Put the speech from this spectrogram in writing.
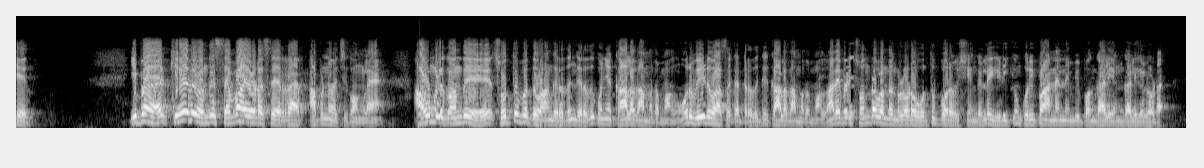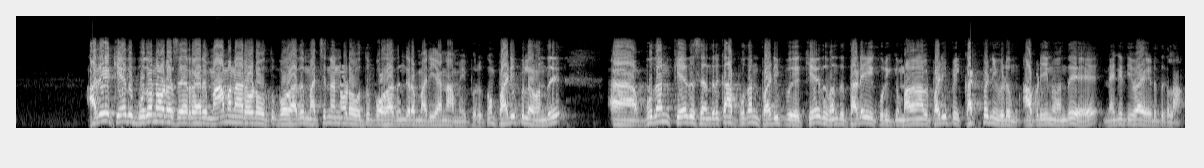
கேது. இப்ப கேது வந்து செவ்வாயோட சேர்றார் அப்படின்னு வச்சுக்கோங்களேன். அவங்களுக்கு வந்து சொத்து பத்து வாங்குறதுங்கிறது கொஞ்சம் காலதாமதமாகும். ஒரு வீடு வாசம் கட்டுறதுக்கு காலதாமதமாகும். அதே மாதிரி சொந்த பந்தங்களோட ஒத்து போற விஷயங்கள்ல இடிக்கும் குறிப்பா அண்ணன் தம்பி பங்காளி அங்காளிகளோட. அதே கேது புதனோட சேர்றாரு மாமனாரோட ஒத்து போகாது மச்சினனோட ஒத்து போகாதுங்கிற மாதிரியான அமைப்பு இருக்கும். படிப்புல வந்து புதன் கேது சேர்ந்திருக்கா புதன் படிப்பு கேது வந்து தடையை குறிக்கும். அதனால் படிப்பை கட் பண்ணி விடும் அப்படின்னு வந்து நெகட்டிவா எடுத்துக்கலாம்.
